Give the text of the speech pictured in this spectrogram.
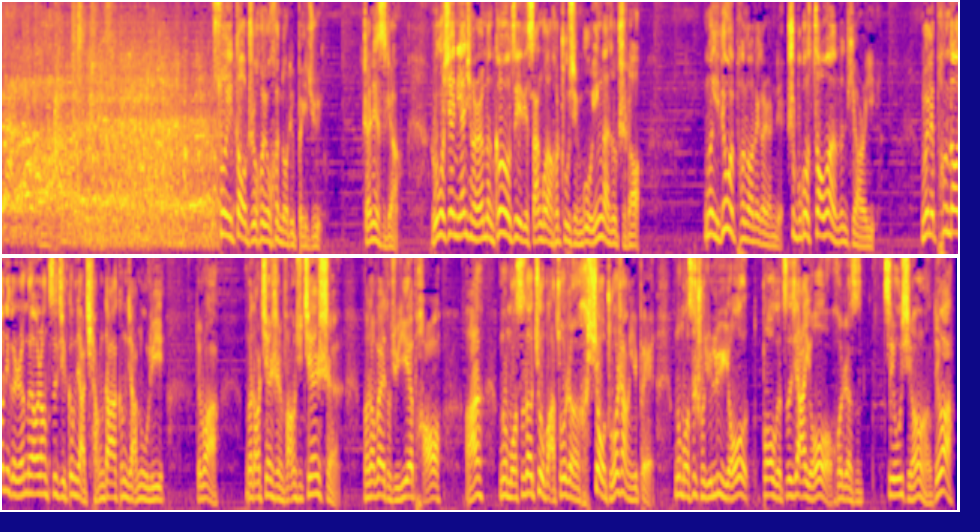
啊，所以导致会有很多的悲剧，真的是这样。如果现在年轻人们更有自己的三观和主心骨，应该就知道，我一定会碰到那个人的，只不过早晚问题而已。为了碰到那个人，我要让自己更加强大、更加努力，对吧？我到健身房去健身，我到外头去夜跑啊，我没事到酒吧坐着小酌上一杯，我没事出去旅游，报个自驾游或者是自由行，对吧？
